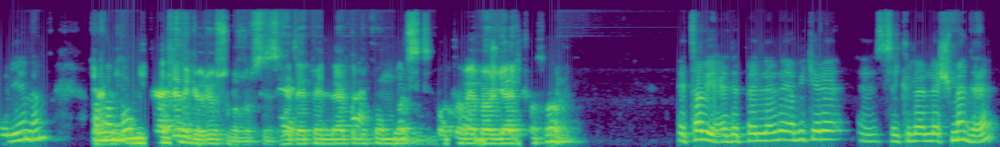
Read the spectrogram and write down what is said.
söyleyemem. Yani Ama bu Nikel'de de görüyorsunuzdur siz. Evet. HDP'lilerde bu konuda Batı ve bölge ayrışması var mı? E tabii HDP'lilerde ya bir kere e, sekülerleşme de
